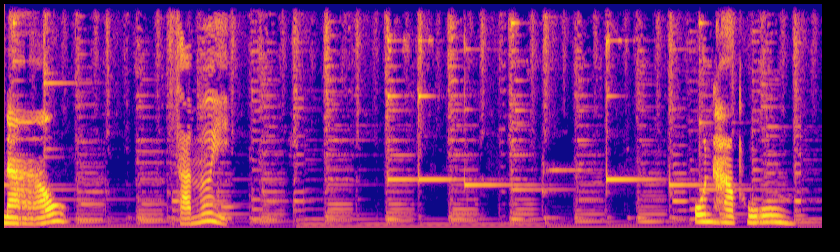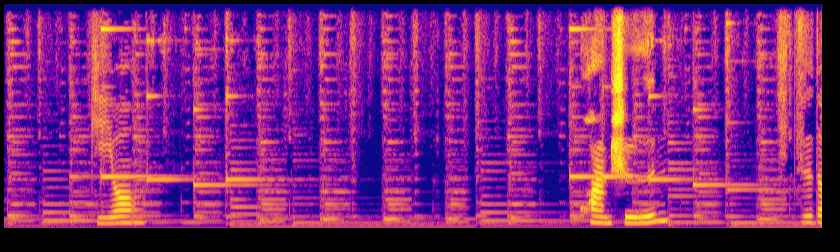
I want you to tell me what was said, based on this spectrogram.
หนาว 寒い、 อุณหภูมิ 気温、 ความชื้น 湿度、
